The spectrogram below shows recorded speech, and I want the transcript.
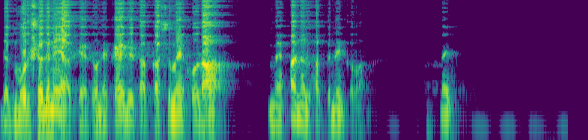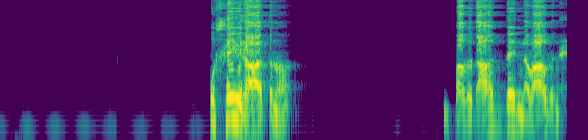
ਜਦ ਮੁਰਸ਼ਿਦ ਨੇ ਆਖਿਆ ਤਾਂ ਉਹਨੇ ਕਹਿ ਦਿੱਤਾ, ਕਸਮੇ ਖੁਦਾ, ਮੈਂ ਅਨਲ ਹੱਕ ਨਹੀਂ ਕਵਾਂਗਾ। ਨਹੀਂ। ਉਸੇ ਹੀ ਰਾਤ ਨੂੰ ਬਗਦਾਦ ਦੇ ਨਵਾਬ ਨੇ,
